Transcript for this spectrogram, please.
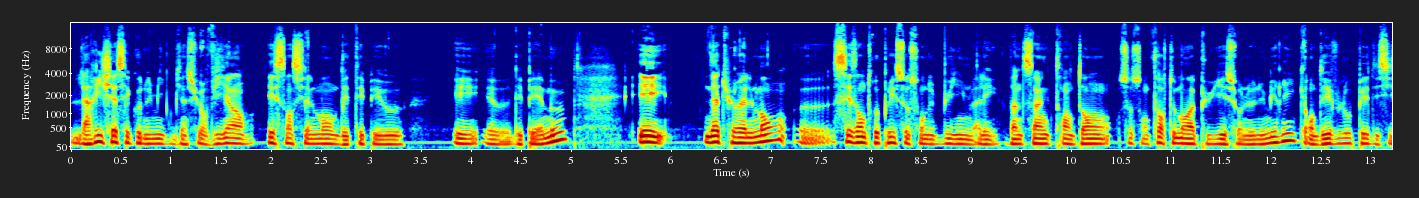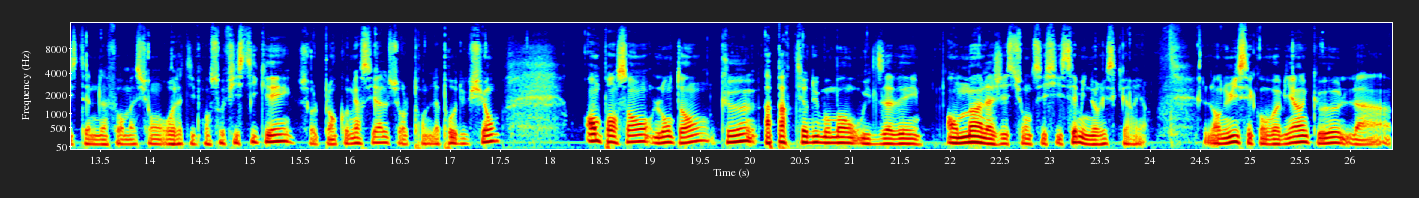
la richesse économique, bien sûr, vient essentiellement des TPE et euh, des PME. Et naturellement, euh, ces entreprises se sont depuis allez, 25-30 ans se sont fortement appuyées sur le numérique, ont développé des systèmes d'information relativement sophistiqués sur le plan commercial, sur le plan de la production, en pensant longtemps que à partir du moment où ils avaient en main la gestion de ces systèmes, ils ne risquaient rien. L'ennui, c'est qu'on voit bien que la,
